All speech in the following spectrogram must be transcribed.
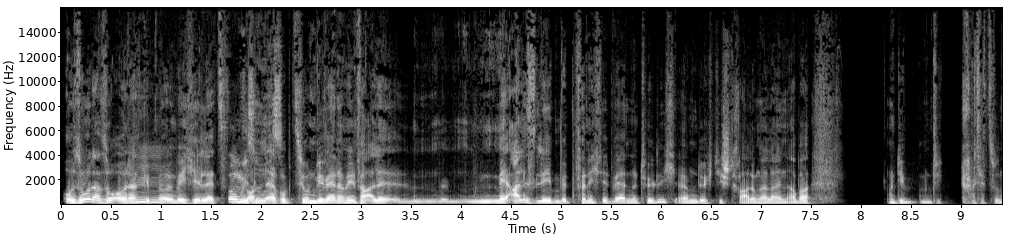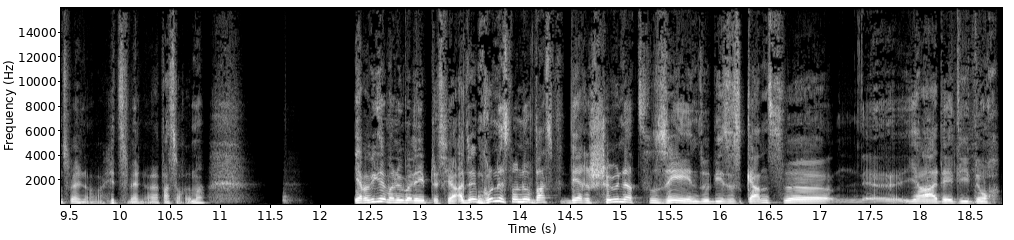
Oh, so oder so, oder es hm. gibt noch irgendwelche letzten Irgendwie Sonneneruptionen. Wir werden auf jeden Fall alle, mehr alles Leben wird vernichtet werden, natürlich, ähm, durch die Strahlung allein, aber, und die, und die Gravitationswellen oder Hitzwellen oder was auch immer. Ja, aber wie gesagt, man überlebt es ja. Also im Grunde ist doch nur, was wäre schöner zu sehen, so dieses ganze, äh, ja, die, die noch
